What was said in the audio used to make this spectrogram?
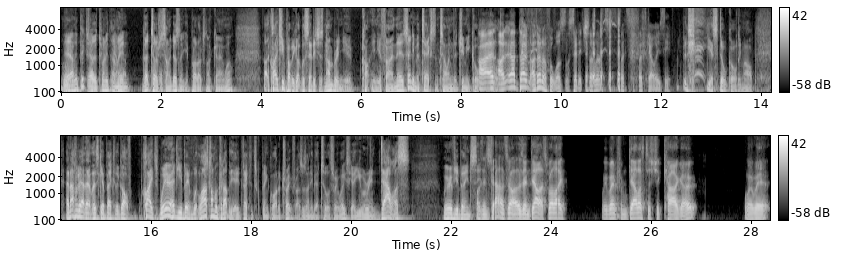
the Yeah, Olympics yeah. for 20? I Yeah. mean, that tells you something, doesn't it? Your product's not going well. Uh, Clates, you probably got Lusetich's number in your in your phone there. Send him a text and tell him that Jimmy called. I, him. I, I don't I don't know if it was Lusetich, so let's let's let's go easy. you still called him old. Enough about that. Let's get back to the golf. Clates, where have you been? Last time we caught up with you, in fact, it's been quite a treat for us. It was only about two or three weeks ago. You were in Dallas. Where have you been I was since? in Dallas. Oh, I was in Dallas. Well, I we went from Dallas to Chicago, where we're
